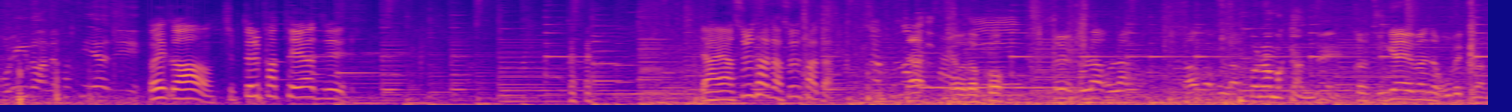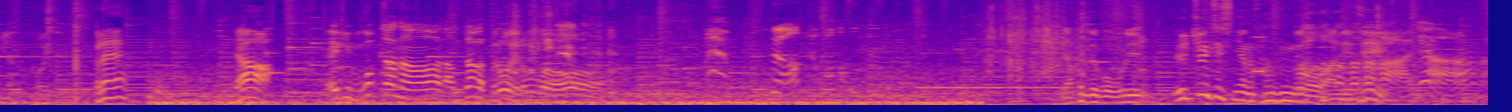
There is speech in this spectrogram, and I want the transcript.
보링이도 안돼 파티 해야지. 그러니까 집들이 파티 해야지. 야야 술 사자 술 사자. 자. 이거 넣고 술 골라 골라. 다음 거 골라. 코리아밖에 안 돼. 그럼 두 개면 500g이야 거의. 그래. 야 애기 무겁잖아 남자가 들어 이런 거. 야 근데 뭐 우리 일주일치 신경 사는 거 아니지? 아니야.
